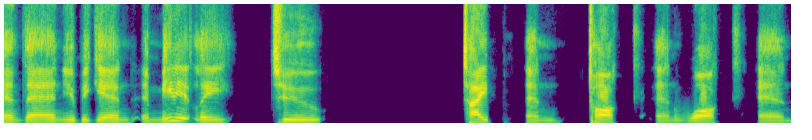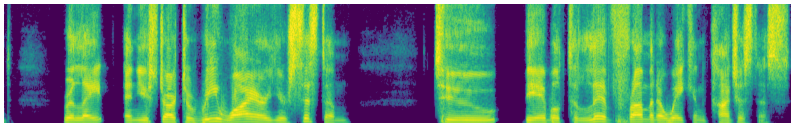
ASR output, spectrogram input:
and then you begin immediately to type and talk and walk and relate and you start to rewire your system to be able to live from an awakened consciousness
